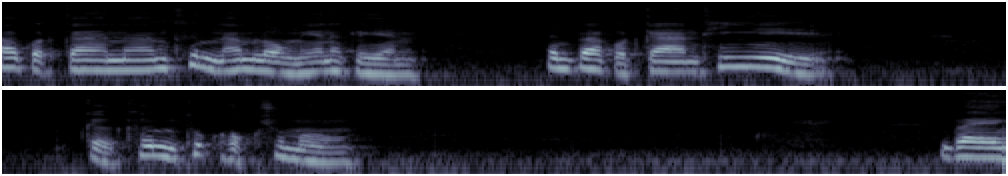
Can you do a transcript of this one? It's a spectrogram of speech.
ปรากฏการณ์น้ำขึ้นน้ำลงเนี้นักเรียน เป็นปรากฏการณ์ที่เกิดขึ้นทุก 6 ชั่วโมง แรง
